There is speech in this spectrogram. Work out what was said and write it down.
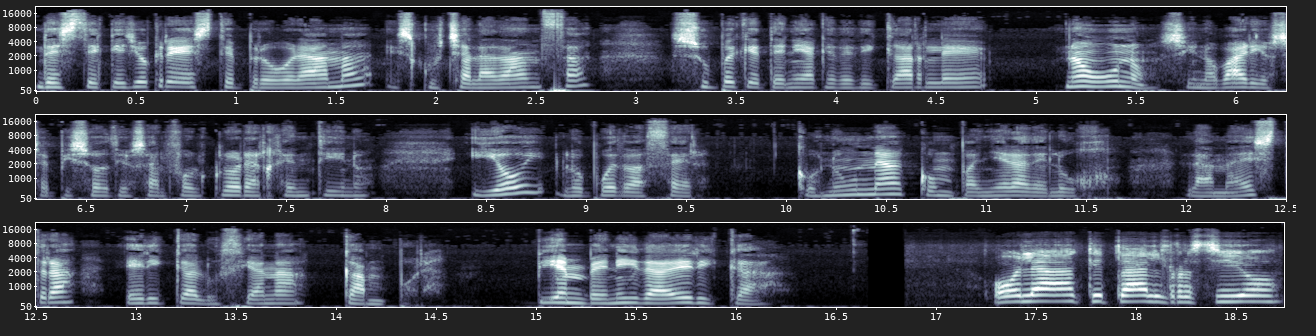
Desde que yo creé este programa, Escucha la Danza, supe que tenía que dedicarle no uno, sino varios episodios al folclore argentino, y hoy lo puedo hacer con una compañera de lujo, la maestra Erika Luciana Cámpora. Bienvenida, Erika. Hola, ¿qué tal, Rocío?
